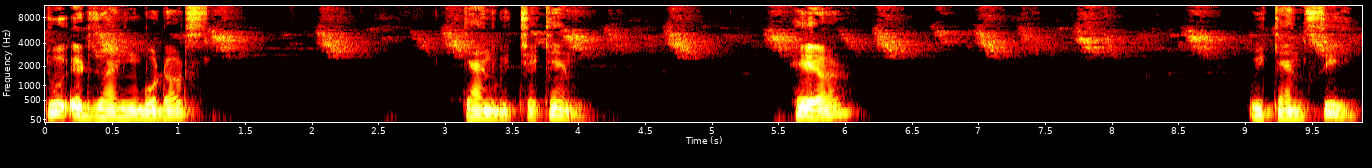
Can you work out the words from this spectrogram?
two adjoining borders can be taken. Here we can see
